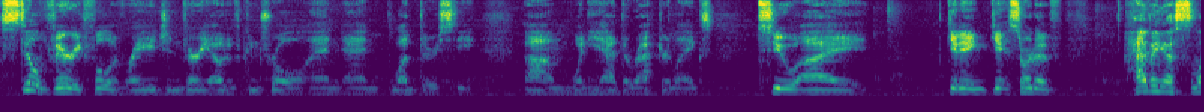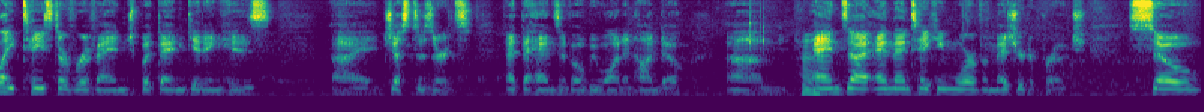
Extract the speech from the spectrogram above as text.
still very full of rage and very out of control and and bloodthirsty um, when he had the raptor legs to uh, getting get sort of having a slight taste of revenge, but then getting his uh, just desserts at the hands of Obi Wan and Hondo, um, Hmm. and uh, and then taking more of a measured approach. So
